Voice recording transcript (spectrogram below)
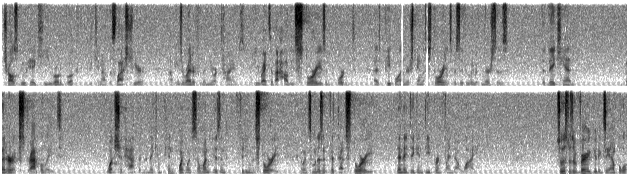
Charles Duhigg, he wrote a book that came out this last year. Um, he's a writer for the New York Times. And he writes about how this story is important. As people understand the story, and specifically with nurses, that they can better extrapolate what should happen. And they can pinpoint when someone isn't fitting the story. And when someone doesn't fit that story, then they dig in deeper and find out why. So this was a very good example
